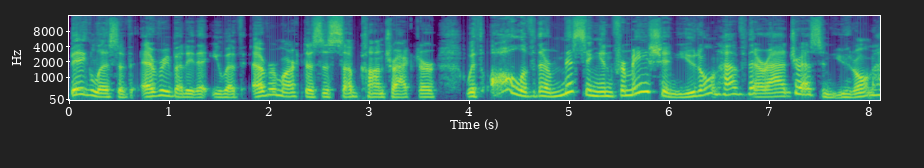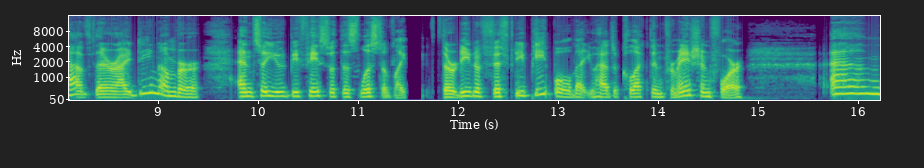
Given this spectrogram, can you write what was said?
big list of everybody that you have ever marked as a subcontractor with all of their missing information. You don't have their address and you don't have their ID number. And so you'd be faced with this list of like 30 to 50 people that you had to collect information for. And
